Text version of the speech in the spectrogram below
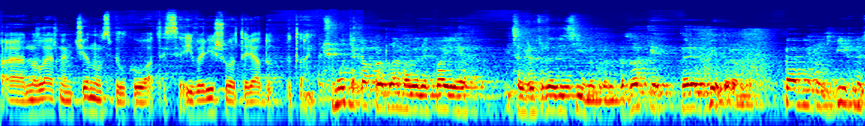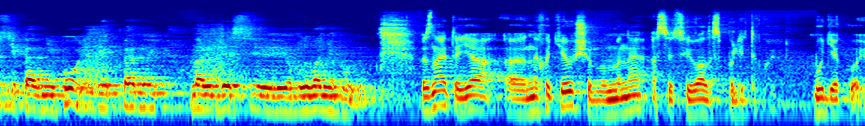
е, належним чином спілкуватися і вирішувати ряду питань. Чому така проблема виникає, це вже традиційно будемо казати, перед виборами? Певні розбіжності, певні погляди, певні навіть десь е, обливання бруду. Ви знаєте, я не хотів, щоб мене асоціювали з політикою будь-якою.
